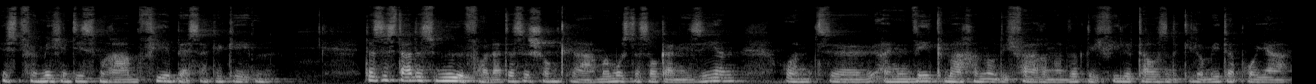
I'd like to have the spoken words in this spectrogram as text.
ist für mich in diesem Rahmen viel besser gegeben. Das ist alles mühevoller, das ist schon klar. Man muss das organisieren und äh, einen Weg machen und ich fahre nun wirklich viele tausende Kilometer pro Jahr.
